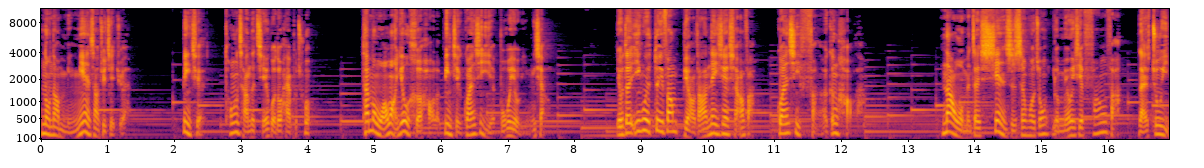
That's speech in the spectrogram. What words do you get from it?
弄到明面上去解决，并且。通常的结果都还不错，他们往往又和好了，并且关系也不会有影响。有的因为对方表达了内心的想法，关系反而更好了。那我们在现实生活中有没有一些方法来注意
